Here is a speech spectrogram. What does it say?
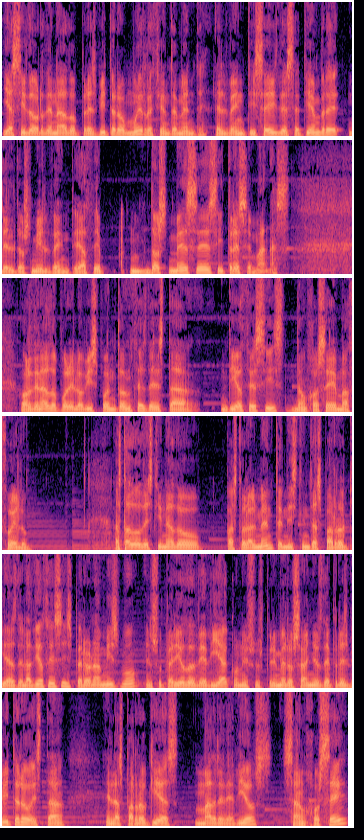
Y ha sido ordenado presbítero muy recientemente, el 26 de septiembre del 2020, hace dos meses y tres semanas. Ordenado por el obispo entonces de esta diócesis, don José Mazuelo. Ha estado destinado pastoralmente en distintas parroquias de la diócesis, pero ahora mismo, en su periodo de diácono y sus primeros años de presbítero, está en las parroquias Madre de Dios, San José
